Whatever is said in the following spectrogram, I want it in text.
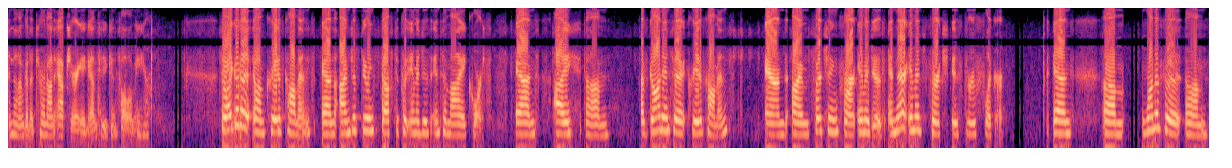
and then I'm going to turn on app sharing again so you can follow me here. So I go to um, Creative Commons, and I'm just doing stuff to put images into my course. And I, um, I've gone into Creative Commons, and I'm searching for images, and their image search is through Flickr. And um, one of the um,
